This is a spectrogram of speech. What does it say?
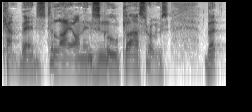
camp beds to lie on in mm-hmm. school classrooms. But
